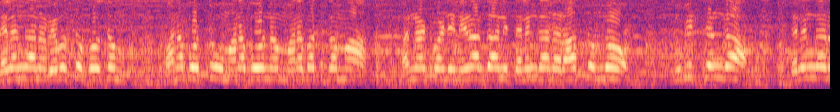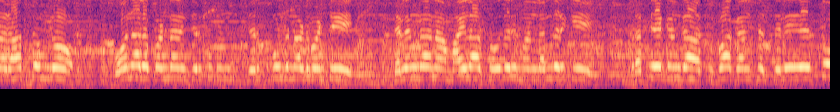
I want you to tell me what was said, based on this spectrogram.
తెలంగాణ వ్యవస్థ కోసం మన బొట్టు మన బోనం మన బతుకమ్మ అన్నటువంటి నినాదాన్ని తెలంగాణ రాష్ట్రంలో సుభిక్షంగా తెలంగాణ రాష్ట్రంలో బోనాల పండుగను జరుపుకు జరుపుకుంటున్నటువంటి తెలంగాణ మహిళా సోదరిమణులందరికీ ప్రత్యేకంగా శుభాకాంక్షలు తెలియజేస్తూ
